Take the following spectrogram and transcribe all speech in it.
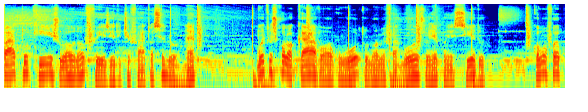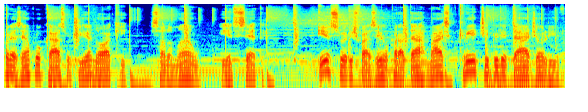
fato que João não fez, ele de fato assinou, né? Muitos colocavam algum outro nome famoso reconhecido, como foi, por exemplo, o caso de Enoque, Salomão e etc. Isso eles faziam para dar mais credibilidade ao livro.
